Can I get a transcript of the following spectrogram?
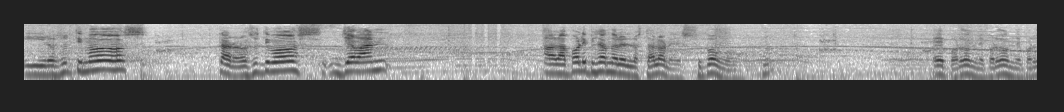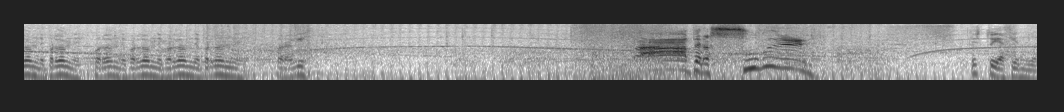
Y los últimos Claro, los últimos llevan a la poli pisándole los talones, supongo. Eh, ¿por dónde? ¿Por dónde? ¿Por dónde? ¿Por dónde? ¿Por dónde? ¿Por dónde? ¿Por dónde? ¿Por dónde? Por aquí. ¡Pero sube! ¿Qué estoy haciendo?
